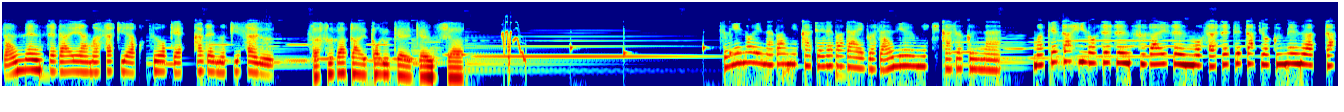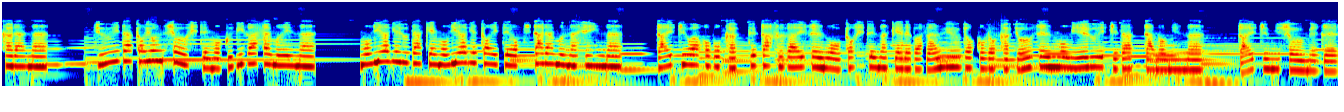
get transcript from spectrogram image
残念世代山崎阿久津を結果で抜き去る。さすがタイトル経験者。次の稲葉に勝てればだいぶ残留に近づくな。負けた広瀬戦菅井戦もさせてた局面あったからな。10位だと4勝しても首が寒いな。盛り上げるだけ盛り上げといて落ちたら虚しいな。太一はほぼ勝ってた菅井戦を落としてなければ残留どころか挑戦も見える位置だったのにな。太一2勝目で、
